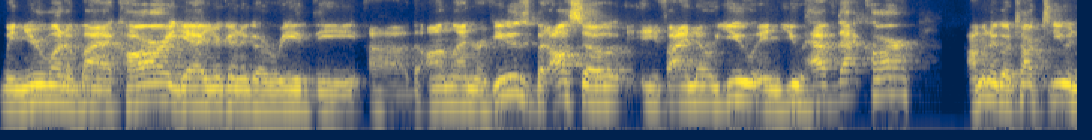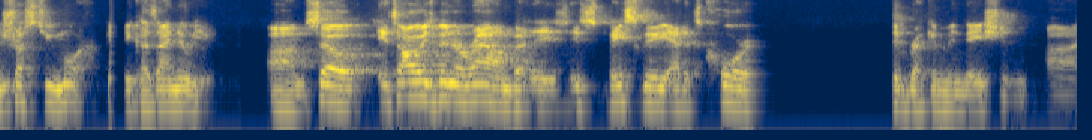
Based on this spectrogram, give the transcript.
when you want to buy a car, yeah, you're going to go read the uh, the online reviews. But also, if I know you and you have that car, I'm going to go talk to you and trust you more because I know you. Um, so it's always been around, but it's, it's basically at its core recommendation uh,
